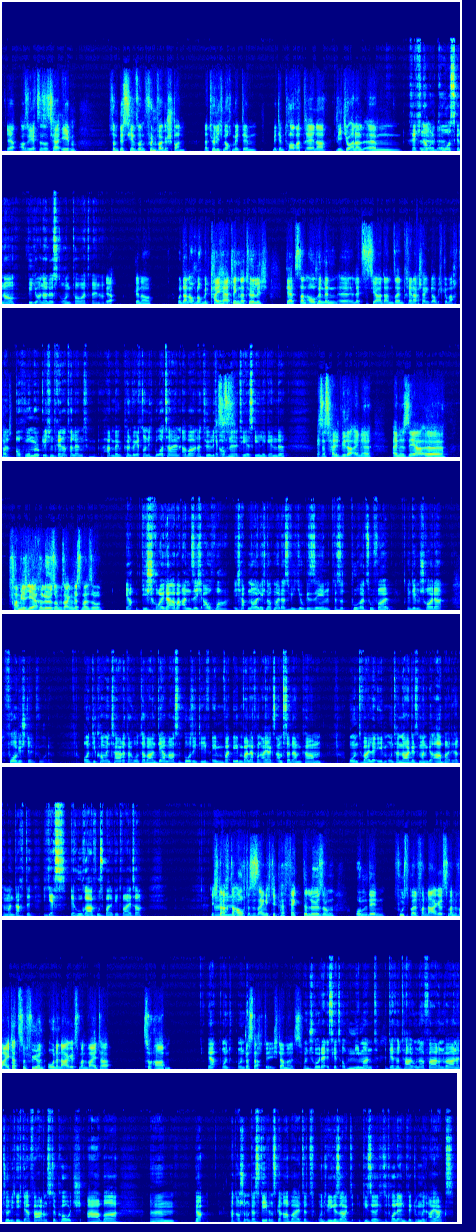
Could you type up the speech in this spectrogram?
Ja, also jetzt ist es ja eben so ein bisschen so ein Fünfergespann. Natürlich noch mit dem, mit dem Torwarttrainer, Videoanal ähm, Rechner der, und Groß, genau. Videoanalyst und Torwarttrainer. Ja, genau. Und dann auch noch mit Kai Hertling natürlich, der jetzt dann auch in den äh, letztes Jahr dann seinen Trainerschein, glaube ich, gemacht hat. Ja, auch womöglich ein Trainertalent haben wir, können wir jetzt noch nicht beurteilen, aber natürlich es auch ist, eine TSG-Legende. Es ist halt wieder eine, eine sehr äh, familiäre Lösung, sagen wir es mal so. Ja, die Schreuder aber an sich auch war. Ich habe neulich nochmal das Video gesehen, das ist purer Zufall, in dem Schreuder vorgestellt wurde. Und die Kommentare darunter waren dermaßen positiv, eben, eben weil er von Ajax Amsterdam kam und weil er eben unter Nagelsmann gearbeitet hat. Und man dachte, yes, der Hurra-Fußball geht weiter. Ich ähm, dachte auch, das ist eigentlich die perfekte Lösung, um den Fußball von Nagelsmann weiterzuführen, ohne Nagelsmann weiter zu haben. Ja, und, und. Das dachte ich damals. Und Schröder ist jetzt auch niemand, der total unerfahren war. Natürlich nicht der erfahrenste Coach, aber ähm, ja, hat auch schon unter Stevens gearbeitet und wie gesagt, diese, diese tolle Entwicklung mit Ajax.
